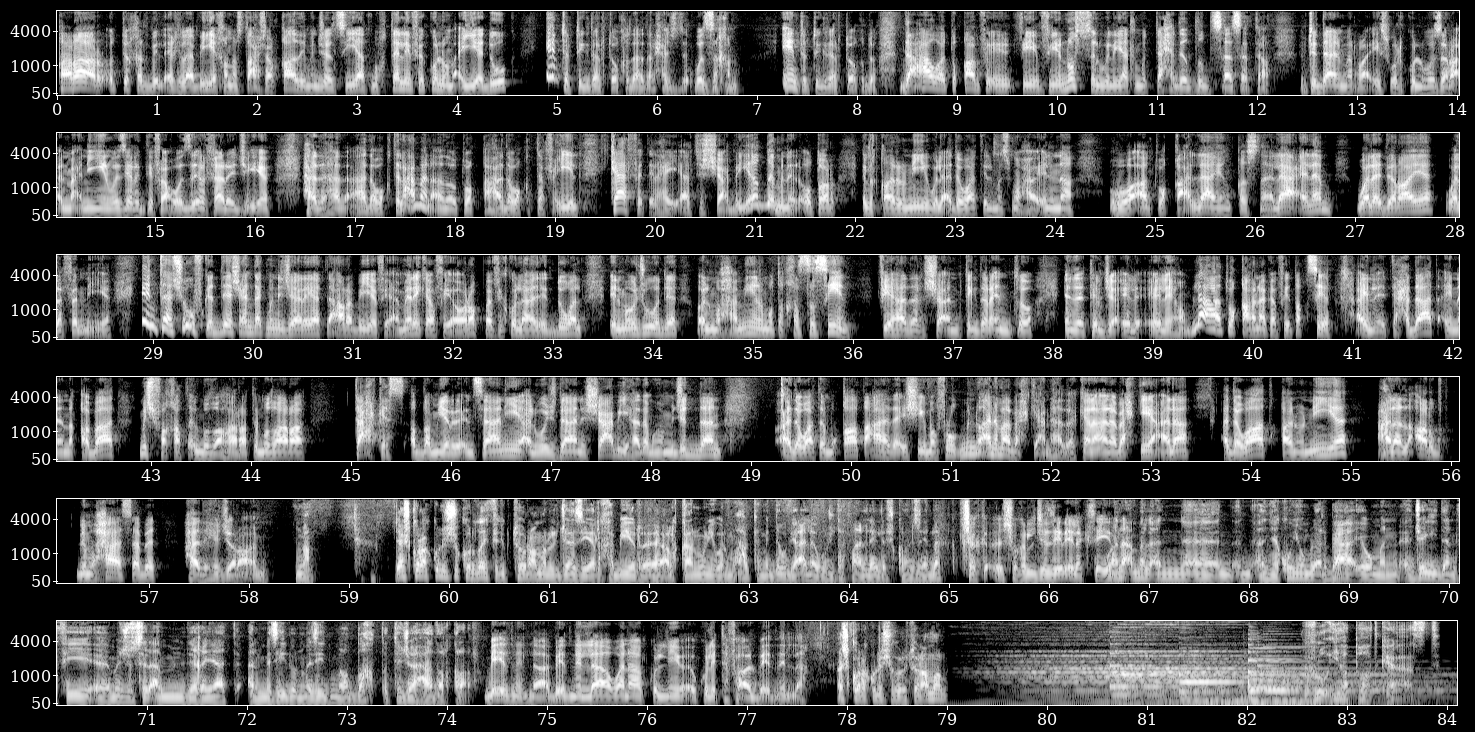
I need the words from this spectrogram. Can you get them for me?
قرار اتخذ بالإغلبية 15 قاضي من جنسيات مختلفة كلهم أيدوك. إمتى بتقدر تأخذ هذا الحجز والزخم؟ انت بتقدر تاخذه دعاوى تقام في في في نص الولايات المتحدة ضد سياستها ابتداء من الرئيس والكل وزراء المعنيين وزير الدفاع وزير الخارجية. هذا هذا هذا وقت العمل أنا أتوقع هذا وقت تفعيل كافة الهيئات الشعبية ضمن الأطر القانونية والأدوات المسموحة لنا وأتوقع لا ينقصنا لا علم ولا دراية ولا فنية. أنت شوف قديش عندك من الجاليات العربية في أمريكا وفي أوروبا في كل هذه الدول الموجودة والمحامين المتخصصين في هذا الشأن تقدر أنت تلجأ إليهم. لا أتوقع هناك في تقصير. أين الاتحادات؟ أين النقابات؟ مش فقط المظاهرات. المظاهرات تعكس الضمير الإنساني الوجدان الشعبي هذا مهم جدا. أدوات المقاطعة هذا شيء مفروغ منه. أنا ما بحكي عن هذا كان أنا بحكي على أدوات قانونية على الأرض لمحاسبة هذه الجرائم. نعم. أشكرك كل الشكر ضيفي دكتور عمر الجازي الخبير آه، القانوني والمحكم الدولي على وجودك معنا الليلة شكرا جزيلا لك. شك شكرا الجزيل لك سيدي. ونأمل ان آه، ان يكون يوم الأربعاء يوما جيدا في آه، مجلس الأمن لغايه المزيد والمزيد من الضغط تجاه هذا القرار. بإذن الله بإذن الله وأنا كل كل التفاؤل بإذن الله. أشكرك كل الشكر دكتور عمر. رؤيا بودكاست.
